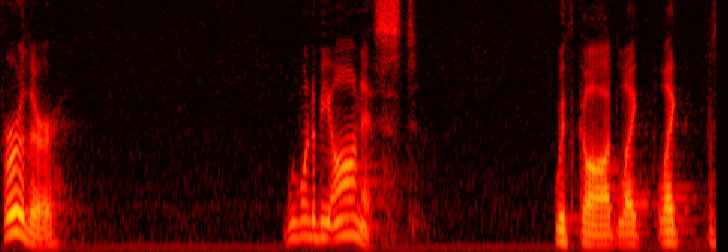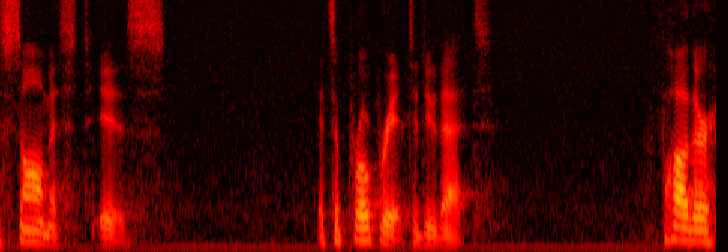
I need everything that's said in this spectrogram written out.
Further, we want to be honest with God like, like the psalmist is. It's appropriate to do that. Father,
